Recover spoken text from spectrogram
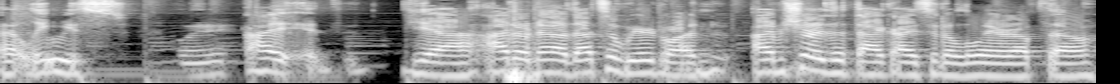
at least. I, yeah, I don't know. That's a weird one. I'm sure that that guy's gonna lawyer up though.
